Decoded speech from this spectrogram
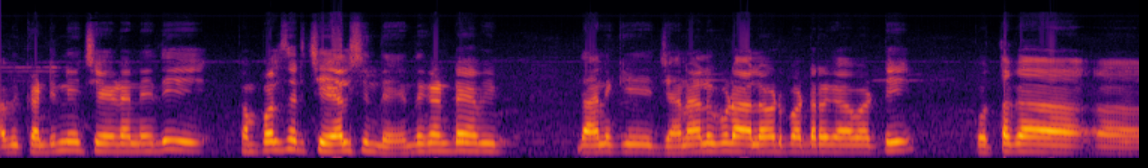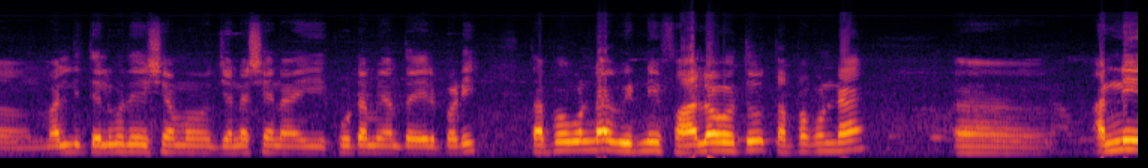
అవి కంటిన్యూ చేయడం అనేది కంపల్సరీ చేయాల్సిందే. ఎందుకంటే అవి దానికి జనాలు కూడా అలవాటు పడ్డారు కాబట్టి కొత్తగా మళ్ళీ తెలుగుదేశము జనసేన ఈ కూటమి అంతా ఏర్పడి తప్పకుండా వీటిని ఫాలో అవుతూ తప్పకుండా అన్నీ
